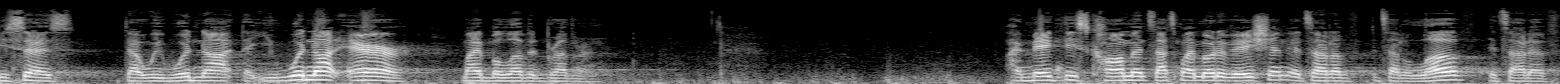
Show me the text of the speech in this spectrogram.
he says that we would not, that you would not err, my beloved brethren. I make these comments, that's my motivation. It's out of, it's out of love, it's out of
